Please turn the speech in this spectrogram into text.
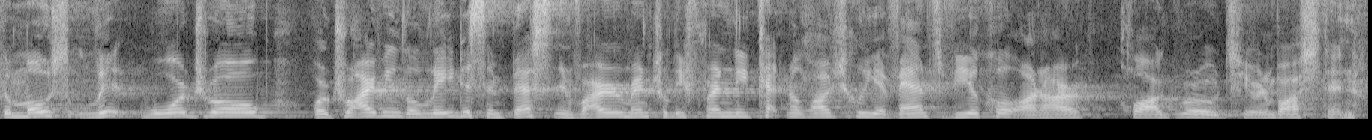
the most lit wardrobe, or driving the latest and best environmentally friendly, technologically advanced vehicle on our clogged roads here in Boston.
